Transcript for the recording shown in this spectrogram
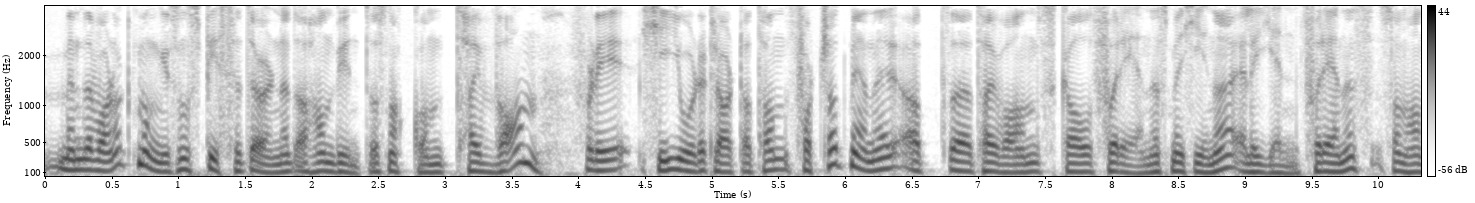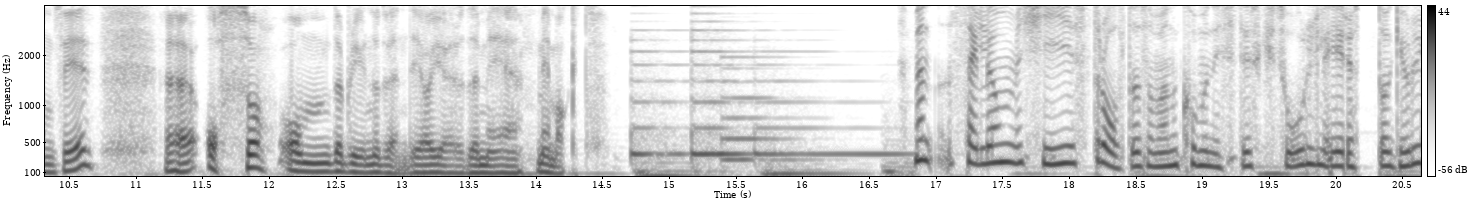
men, det var nok mange som spisset ørene da han begynte å snakke om Taiwan. Fordi Xi gjorde det klart at han fortsatt mener at eh, Taiwan skal forenes med Kina, eller gjenforenes, som han sier. Eh, også om det blir nødvendig å gjøre det med, med makt. Men selv om Xi strålte som en kommunistisk sol i rødt og gull,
